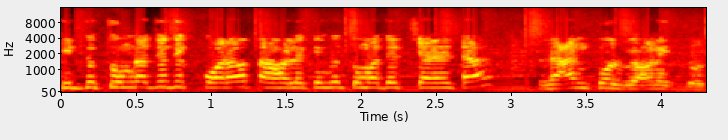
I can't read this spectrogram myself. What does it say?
কিন্তু তোমরা যদি করাও, তাহলে কিন্তু তোমাদের চ্যানেলটা রান করবে অনেক দূর।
